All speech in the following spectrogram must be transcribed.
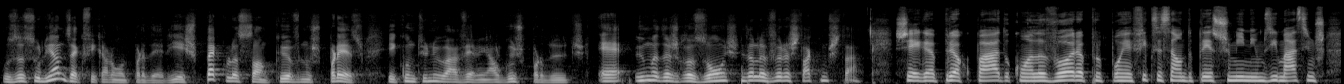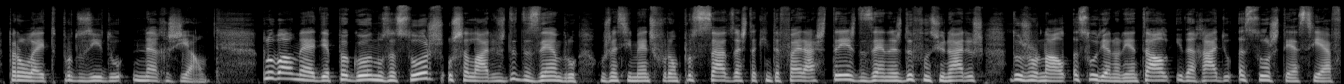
Os açorianos é que ficaram a perder e a especulação que houve nos preços e continua a haver em alguns produtos é uma das razões da lavoura estar como está. Chega preocupado com a lavoura, propõe a fixação de preços mínimos e máximos para o leite produzido na região. Global Média pagou nos Açores os salários de dezembro. Os vencimentos foram processados esta quinta-feira às três dezenas de funcionários do jornal Açoriano Oriental e da rádio Açores TSF.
